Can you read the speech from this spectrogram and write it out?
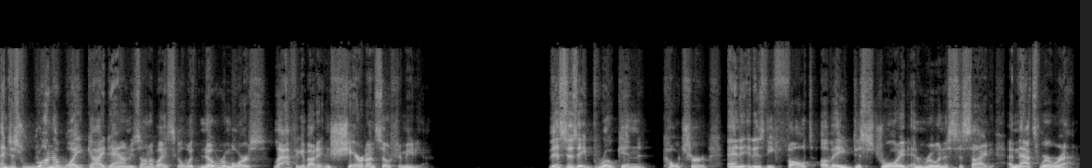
and just run a white guy down who's on a bicycle with no remorse, laughing about it, and share it on social media. This is a broken culture, and it is the fault of a destroyed and ruinous society. And that's where we're at.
